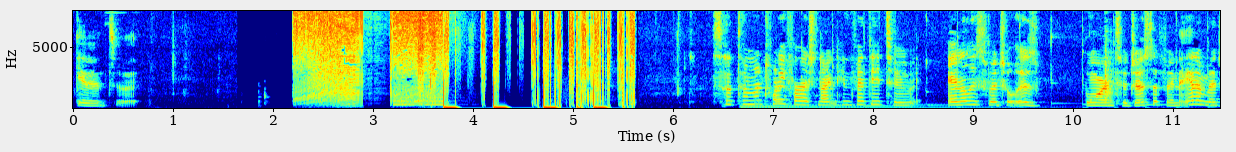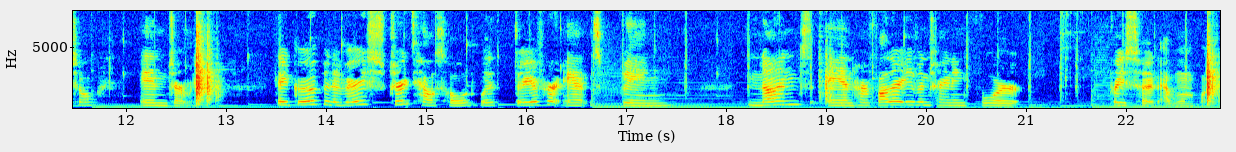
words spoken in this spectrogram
get into it. September 21st, 1952, Anneliese Mitchell is born to Joseph and Anna Mitchell in Germany. They grew up in a very strict household with three of her aunts being nuns and her father even training for priesthood at one point.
